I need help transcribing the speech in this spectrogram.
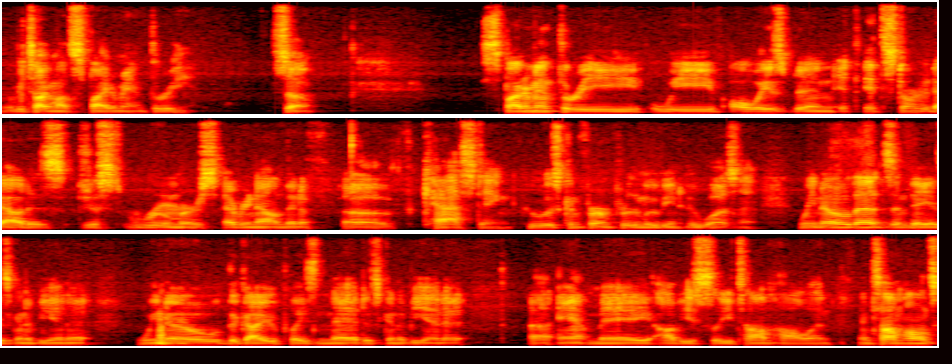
we're gonna be talking about Spider-Man three. So, Spider-Man three, we've always been. It, it started out as just rumors every now and then of, of casting, who was confirmed for the movie and who wasn't. We know that Zendaya is going to be in it. We know the guy who plays Ned is going to be in it uh, Aunt May, obviously Tom Holland, and Tom Holland's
